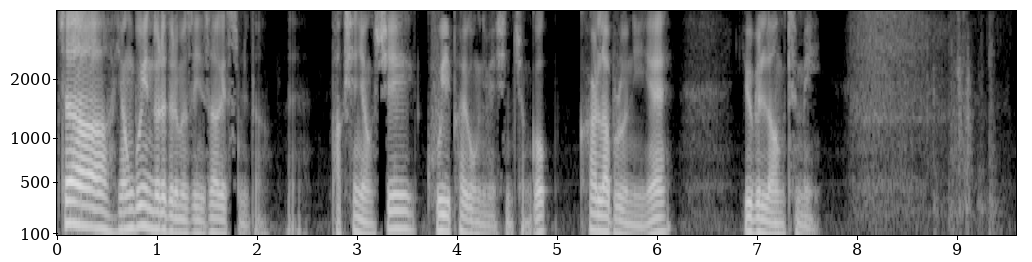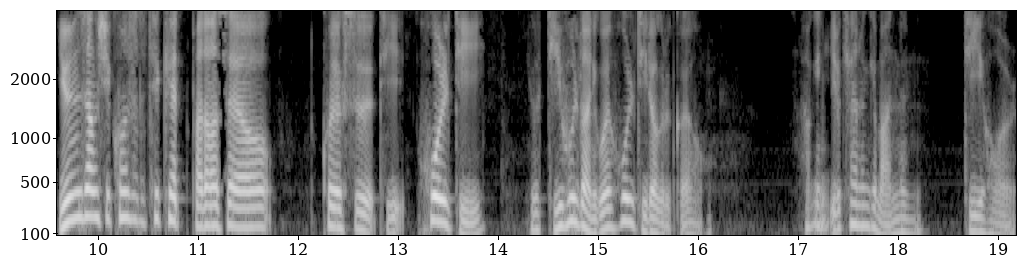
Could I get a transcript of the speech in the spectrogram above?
자, 영부인 노래 들으면서 인사하겠습니다. 네. 박신영 씨, 9280님의 신청곡, 칼라 브루니의 You Belong to Me. 윤상 씨 콘서트 티켓 받아가세요. 코엑스 D, 홀 D. 이거 D 홀도 아니고요. 홀 D라 그럴까요? 하긴 이렇게 하는 게 맞는 D 홀.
